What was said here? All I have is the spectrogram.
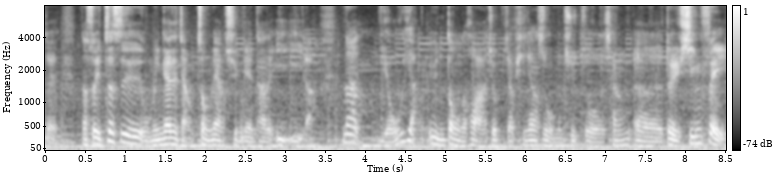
对，那所以这是我们应该在讲重量训练它的意义啦。那有氧运动的话，就比较偏向是我们去做相呃，对于心肺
